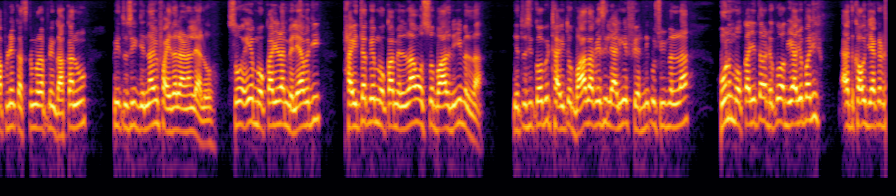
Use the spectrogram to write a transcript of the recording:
ਆਪਣੇ ਕਸਟਮਰ ਆਪਣੇ ਗਾਹਕਾਂ ਨੂੰ ਵੀ ਤੁਸੀਂ ਜਿੰਨਾ ਵੀ ਫਾਇਦਾ ਲੈਣਾ ਲੈ ਲਓ। ਸੋ ਇਹ ਮੌਕਾ ਜਿਹੜਾ ਮਿਲਿਆ ਵਾ ਜੀ 28 ਤੱਕ ਇਹ ਮੌਕਾ ਮਿਲਣਾ ਵਾ, ਉਸ ਤੋਂ ਬਾਅਦ ਨਹੀਂ ਮਿਲਣਾ। ਜੇ ਤੁਸੀਂ ਕਹੋ ਵੀ 28 ਤੋਂ ਬਾਅਦ ਆ ਕੇ ਅਸੀਂ ਲੈ ਲਈਏ ਫਿਰ ਨਹੀਂ ਕੁਝ ਵੀ ਮਿਲਣਾ। ਹੁਣ ਮੌਕਾ ਜੀ ਤੁਹਾਡੇ ਕੋਲ ਅੱਗੇ ਆ ਜਾਓ ਭਾਜੀ। ਇਹ ਦਿਖਾਓ ਜੈਕਟ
